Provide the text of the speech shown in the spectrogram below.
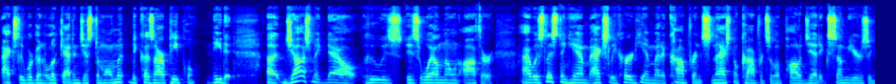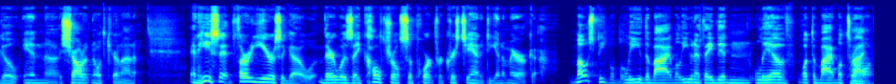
actually we're going to look at in just a moment because our people need it? Uh, Josh McDowell, who is is a well known author, I was listening to him. Actually, heard him at a conference, National Conference of Apologetics, some years ago in uh, Charlotte, North Carolina. And he said 30 years ago, there was a cultural support for Christianity in America. Most people believe the Bible, even if they didn't live what the Bible taught. Right.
